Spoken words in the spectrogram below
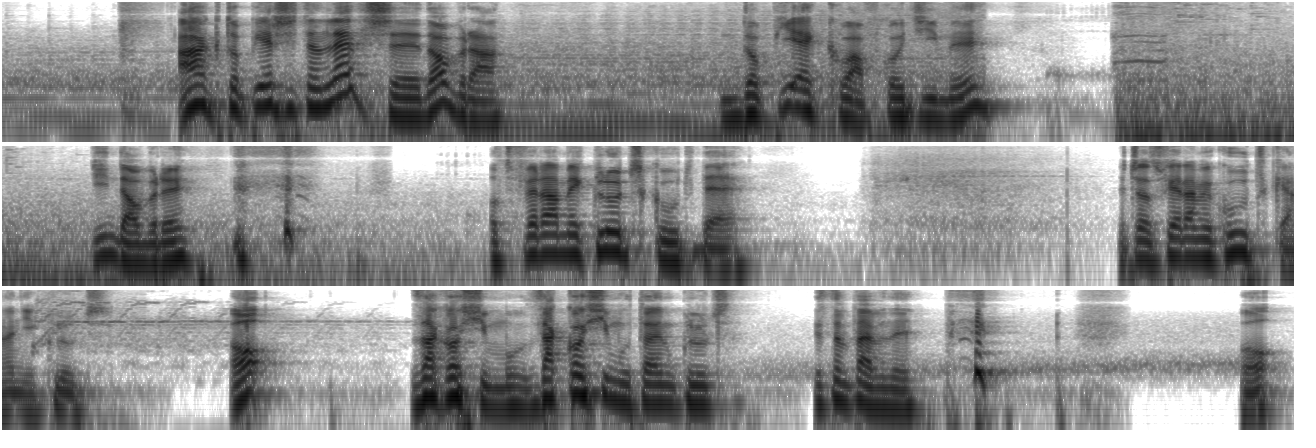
A, kto pierwszy, ten lepszy, dobra. Do piekła wchodzimy. Dzień dobry. Otwieramy klucz, kurde. Znaczy otwieramy kłódkę, a nie klucz. O! Zakosi mu, zakosi mu ten klucz. Jestem pewny. o,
